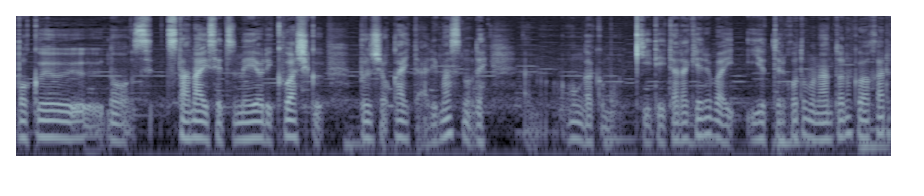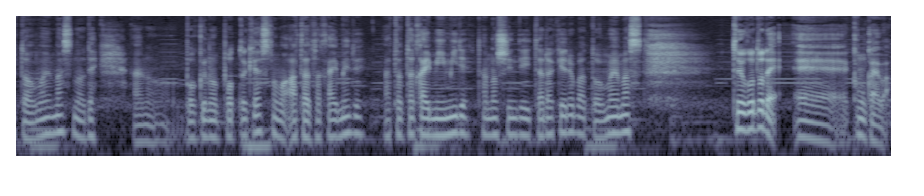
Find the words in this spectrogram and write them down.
僕の拙い説明より詳しく文章書いてありますのであの音楽も聴いていただければ言ってることもなんとなくわかると思いますのであの僕のポッドキャストも温かい目で温かい耳で楽しんでいただければと思います。ということで、えー、今回は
